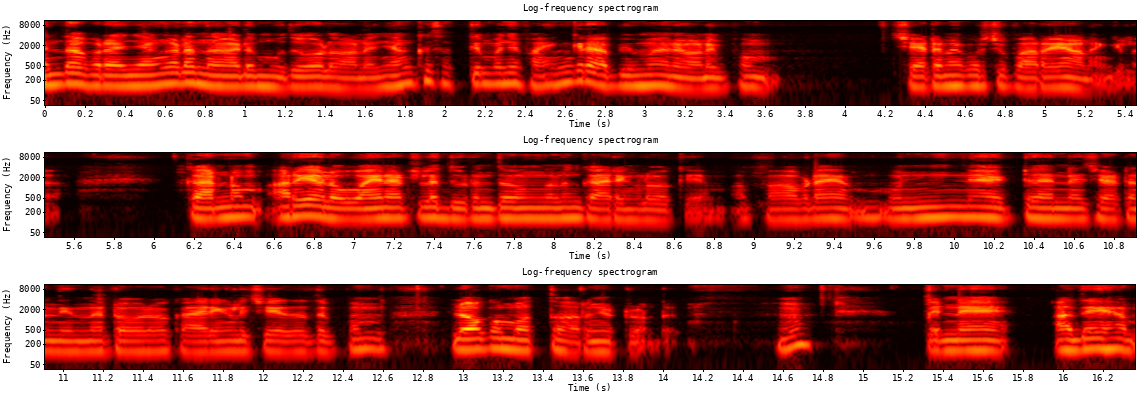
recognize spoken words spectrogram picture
എന്താ പറയുക ഞങ്ങളുടെ നാട് മുതുകളാണ് ഞങ്ങൾക്ക് സത്യം പറഞ്ഞാൽ ഭയങ്കര അഭിമാനമാണ് ഇപ്പം ചേട്ടനെ കുറിച്ച് പറയുകയാണെങ്കിൽ കാരണം അറിയാലോ വയനാട്ടിലെ ദുരന്തങ്ങളും കാര്യങ്ങളും ഒക്കെ. അവിടെ മുന്നായിട്ട് തന്നെ ചേട്ടൻ നിന്നിട്ട് ഓരോ കാര്യങ്ങൾ ചെയ്തത് ഇപ്പം ലോകം മൊത്തം അറിഞ്ഞിട്ടുണ്ട്. പിന്നെ അദ്ദേഹം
